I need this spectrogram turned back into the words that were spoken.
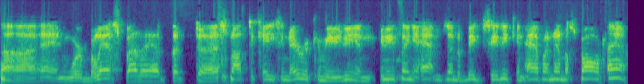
uh, and we're blessed by that. But uh, it's not the case in every community, and anything that happens in a big city can happen in a small town.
